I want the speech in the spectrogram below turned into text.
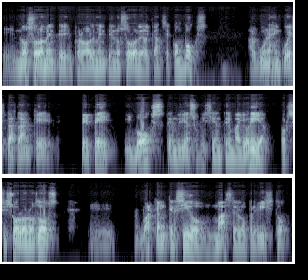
eh, no solamente, probablemente no solo le alcance con Vox. Algunas encuestas dan que PP y Vox tendrían suficiente mayoría, por sí solo los dos, eh, porque han crecido más de lo previsto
